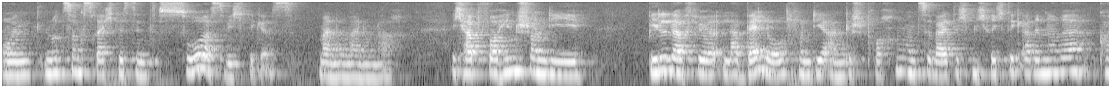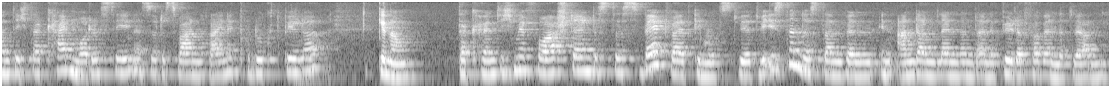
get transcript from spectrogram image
Und Nutzungsrechte sind so was Wichtiges, meiner Meinung nach. Ich habe vorhin schon die Bilder für Labello von dir angesprochen und soweit ich mich richtig erinnere, konnte ich da kein Model sehen. Also das waren reine Produktbilder. Genau. Da könnte ich mir vorstellen, dass das weltweit genutzt wird. Wie ist denn das dann, wenn in anderen Ländern deine Bilder verwendet werden?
